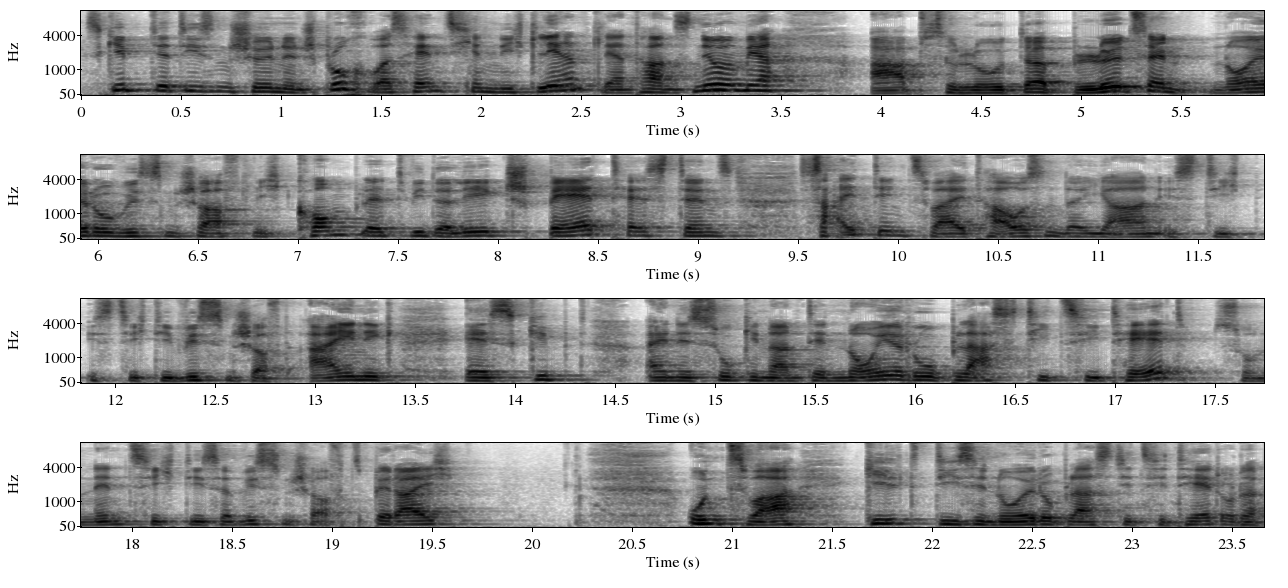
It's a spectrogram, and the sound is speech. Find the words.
Es gibt ja diesen schönen Spruch, was Hänschen nicht lernt, lernt Hans nimmer mehr. Absoluter Blödsinn. Neurowissenschaftlich komplett widerlegt. Spätestens seit den 2000er Jahren ist, die, ist sich die Wissenschaft einig. Es gibt eine sogenannte Neuroplastizität, so nennt sich dieser Wissenschaftsbereich. Und zwar gilt diese Neuroplastizität oder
